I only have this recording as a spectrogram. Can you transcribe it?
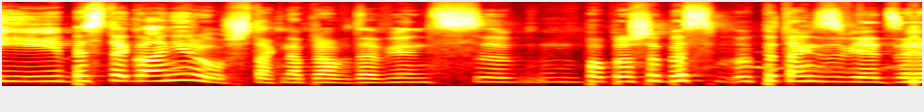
I bez tego ani rusz tak naprawdę, więc y, poproszę bez pytań z wiedzy.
